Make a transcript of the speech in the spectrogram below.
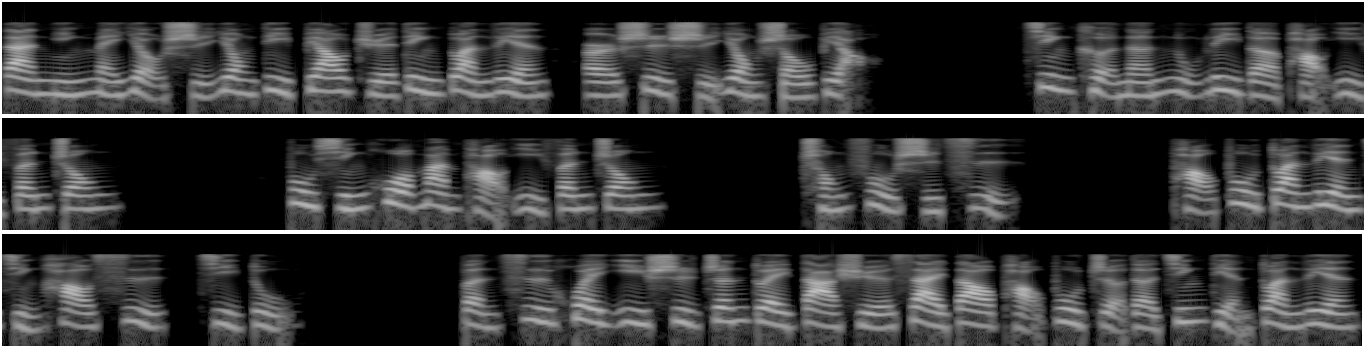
但您没有使用地标决定锻炼，而是使用手表。尽可能努力的跑一分钟，步行或慢跑一分钟，重复十次。跑步锻炼井号四，季度。本次会议是针对大学赛道跑步者的经典锻炼。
